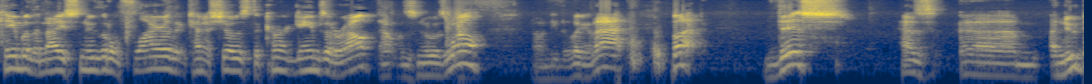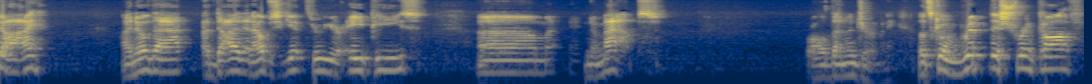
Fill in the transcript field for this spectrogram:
Came with a nice new little flyer that kind of shows the current games that are out. That was new as well. Don't need to look at that. But this has um, a new die. I know that. A die that helps you get through your APs. Um, the maps. We're all done in Germany. Let's go rip this shrink off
